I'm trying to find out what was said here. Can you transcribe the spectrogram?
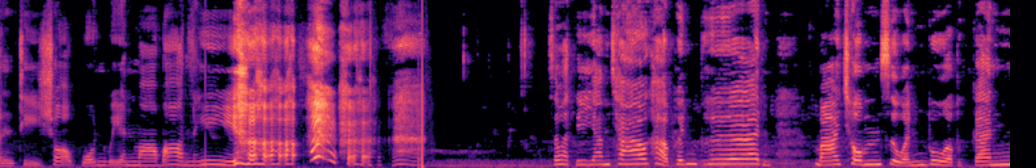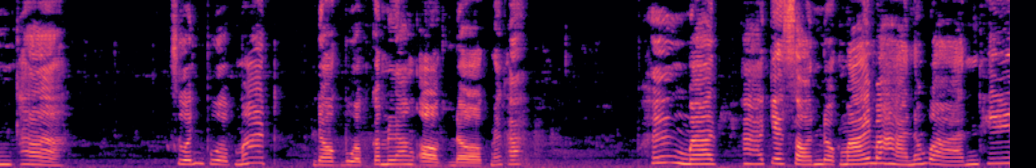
รที่ชอบวนเวียนมาบ้านนี้ สวัสดียามเช้าค่ะเพื่อนๆ มาชมสวนบวบกันค่ะ สวนบวบมาดดอกบวบกำลังออกดอกนะคะ เพิ่งมาหาเกสรดอกไม้มาหาน้ำหวานที่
